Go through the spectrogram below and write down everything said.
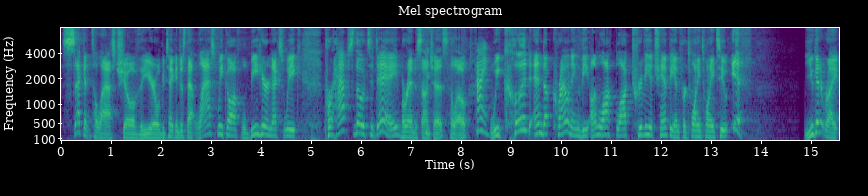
second to last show of the year. We'll be taking just that last week off. We'll be here next week. Perhaps, though, today, Miranda Sanchez, hello. Hi. We could end up crowning the Unlock Block Trivia Champion for 2022 if you get it right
